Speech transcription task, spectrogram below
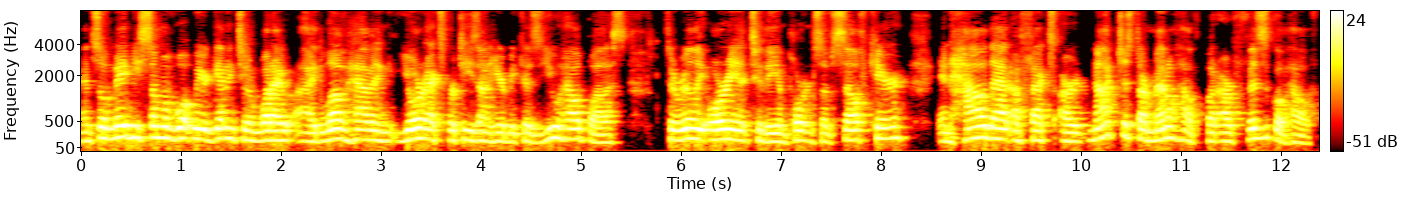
And so maybe some of what we are getting to, and what I, I love having your expertise on here because you help us to really orient to the importance of self care and how that affects our not just our mental health but our physical health.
